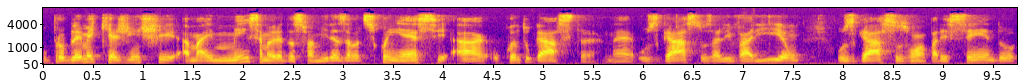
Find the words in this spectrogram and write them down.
O problema é que a gente, a imensa maioria das famílias, ela desconhece a, o quanto gasta, né? Os gastos ali variam, os gastos vão aparecendo,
